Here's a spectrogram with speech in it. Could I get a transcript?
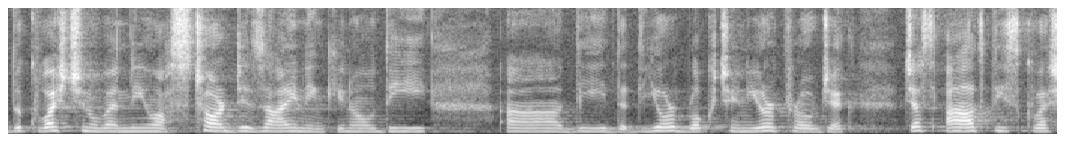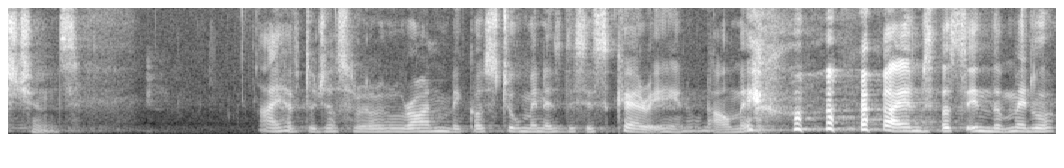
the question when you start designing, you know, the, uh, the, the, your blockchain, your project. Just ask these questions. I have to just run because two minutes, this is scary, you know, now I am just in the middle.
